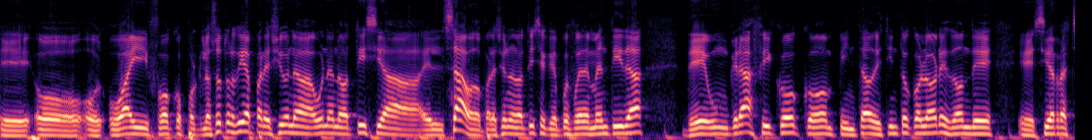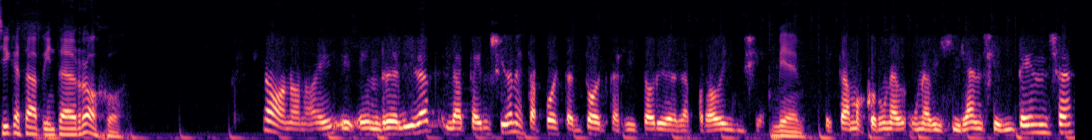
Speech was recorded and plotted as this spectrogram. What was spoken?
eh, o, o- o hay focos, porque los otros días apareció una, una noticia, el sábado apareció una noticia que después fue desmentida, de un gráfico con pintado de distintos colores donde eh, Sierra Chica estaba pintada de rojo. No, no, no. En, en realidad la atención está puesta en todo el territorio de la provincia. Bien. Estamos con una, una vigilancia intensa.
